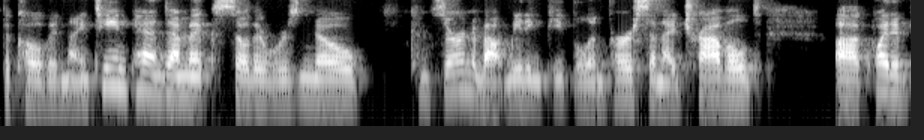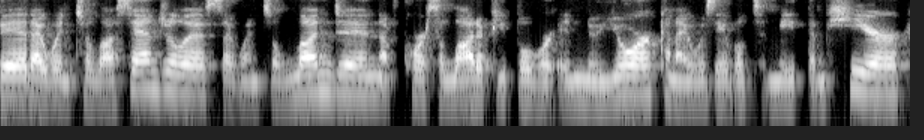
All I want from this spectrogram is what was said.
the COVID 19 pandemic. So there was no concern about meeting people in person. I traveled uh, quite a bit. I went to Los Angeles, I went to London. Of course, a lot of people were in New York, and I was able to meet them here.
